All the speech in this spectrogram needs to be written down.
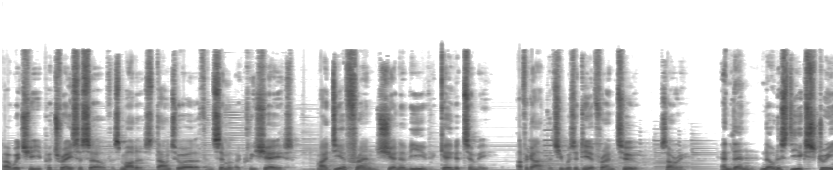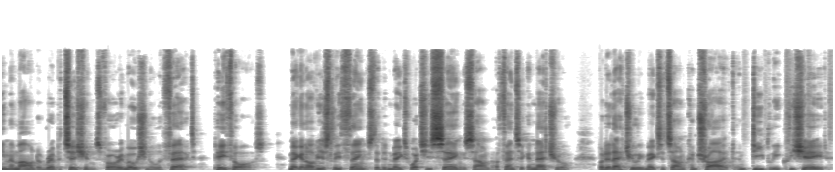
by which she portrays herself as modest, down to earth, and similar cliches. My dear friend Genevieve gave it to me. I forgot that she was a dear friend too, sorry. And then notice the extreme amount of repetitions for emotional effect, pathos, Meghan obviously thinks that it makes what she's saying sound authentic and natural, but it actually makes it sound contrived and deeply cliched.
